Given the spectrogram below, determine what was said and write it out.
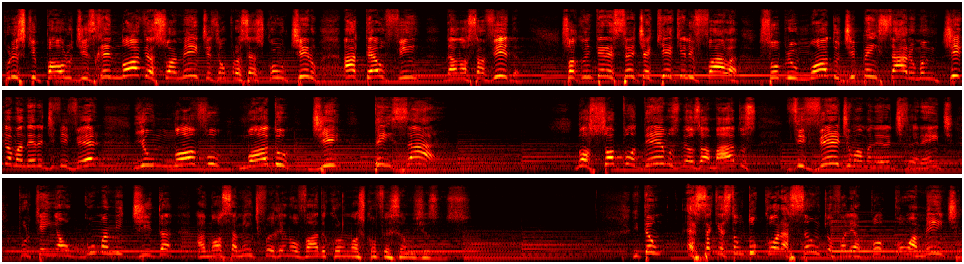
Por isso que Paulo diz: renove a sua mente, esse é um processo contínuo até o fim da nossa vida. Só que o interessante aqui é que ele fala sobre o modo de pensar, uma antiga maneira de viver e um novo modo de pensar. Nós só podemos, meus amados, viver de uma maneira diferente, porque em alguma medida a nossa mente foi renovada quando nós confessamos Jesus. Então, essa questão do coração que eu falei há pouco com a mente,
